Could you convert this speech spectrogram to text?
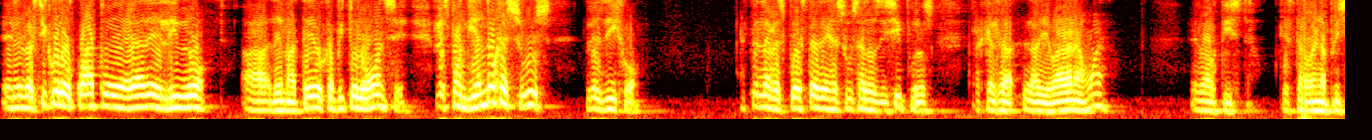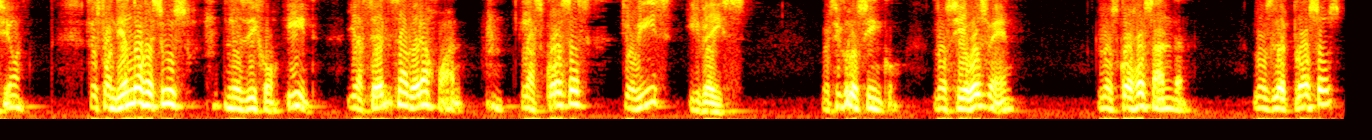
en el versículo 4 del libro ah, de Mateo capítulo 11, respondiendo Jesús les dijo, esta es la respuesta de Jesús a los discípulos para que la llevaran a Juan, el Bautista que estaba en la prisión. Respondiendo Jesús les dijo, id y haced saber a Juan las cosas que oís y veis. Versículo 5. Los ciegos ven, los cojos andan, los leprosos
